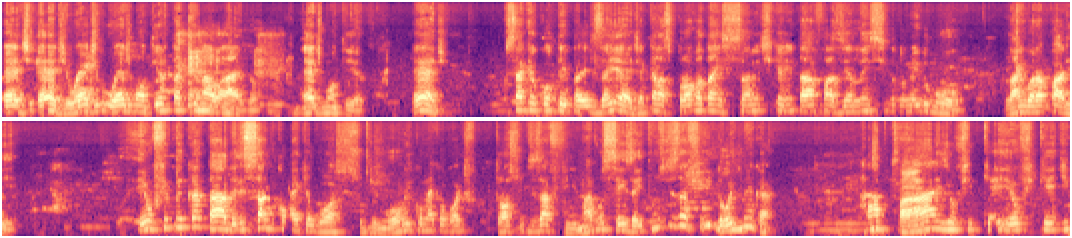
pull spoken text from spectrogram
Ed, Ed, o Ed, o Ed Monteiro tá aqui na live, ó. Ed Monteiro. Ed, sabe o que eu contei para eles aí, Ed? Aquelas provas da Insanity que a gente tava fazendo lá em cima do meio do morro, lá em Guarapari. Eu fico encantado. Eles sabem como é que eu gosto de subir morro e como é que eu gosto de troço de desafio. Mas vocês aí têm uns desafios doidos, né, cara? Rapaz, eu fiquei, eu fiquei de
